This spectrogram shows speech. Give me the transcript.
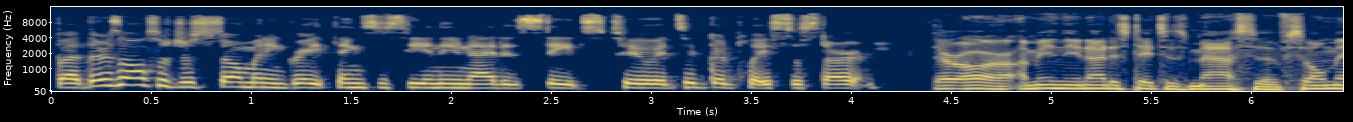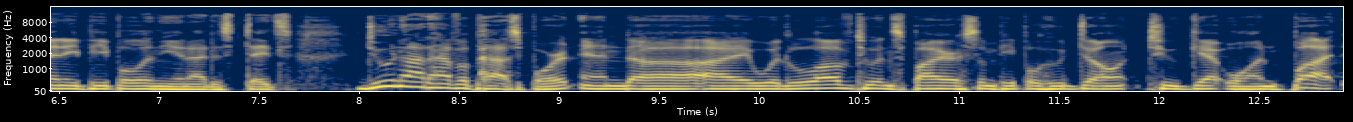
But there's also just so many great things to see in the United States too. It's a good place to start. There are. I mean, the United States is massive. So many people in the United States do not have a passport, and uh, I would love to inspire some people who don't to get one. But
